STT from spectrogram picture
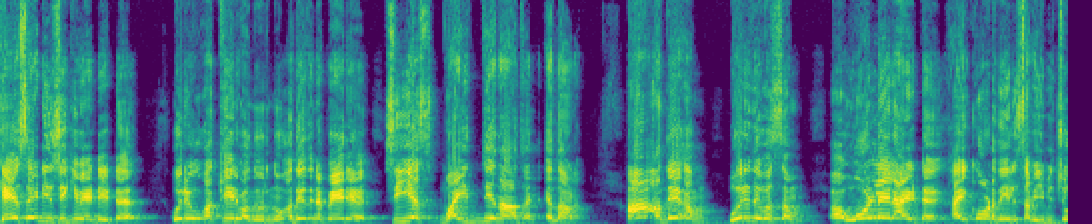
കെ എസ് ഐ ഡി സിക്ക് വേണ്ടിയിട്ട് ഒരു വക്കീൽ വന്നിരുന്നു. അദ്ദേഹത്തിന്റെ പേര് സി എസ് വൈദ്യനാഥൻ എന്നാണ്. ആ അദ്ദേഹം ഒരു ദിവസം ഓൺലൈനായിട്ട് ഹൈക്കോടതിയിൽ സമീപിച്ചു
